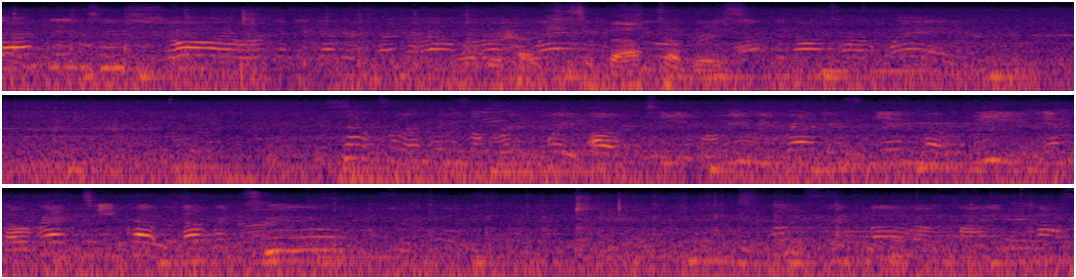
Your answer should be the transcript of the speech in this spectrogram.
Back into shore. We're gonna get her turned around the right way. It's a bathtub race. Up and on her way. Councilor Hazel Braithwaite of Team Really Red is in the lead in the red teacup number two. Closely followed by Cass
